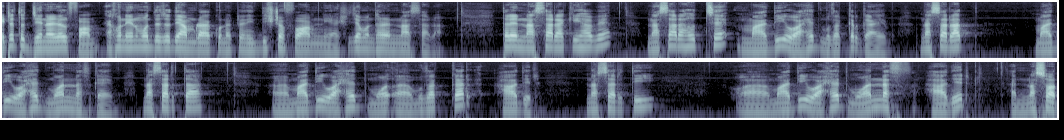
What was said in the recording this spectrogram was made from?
এটা তো জেনারেল ফর্ম এখন এর মধ্যে যদি আমরা কোনো একটা নির্দিষ্ট ফর্ম নিয়ে আসি, যেমন ধরেন নাসারা। তাহলে নাসারা কী হবে? নাসারা হচ্ছে মাদি ওয়াহেদ মুজাক্কার গায়েব। নাসারাত মাদি ওয়াহেদ মোয়ান্নাস গায়েব। নাসারতা মাদি ওয়াহেদ মুজাক্কার হাদির। নাসারতি মাদি ওয়াহেদ মোয়ান্নাস হাদির। আর নাসর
